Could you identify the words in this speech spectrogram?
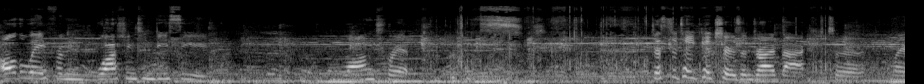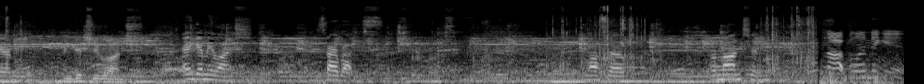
all the way from Washington DC. Long trip. Just to take pictures and drive back to Laramie and get you lunch. and get me lunch. Starbucks. I'm also we're. Not blending in.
